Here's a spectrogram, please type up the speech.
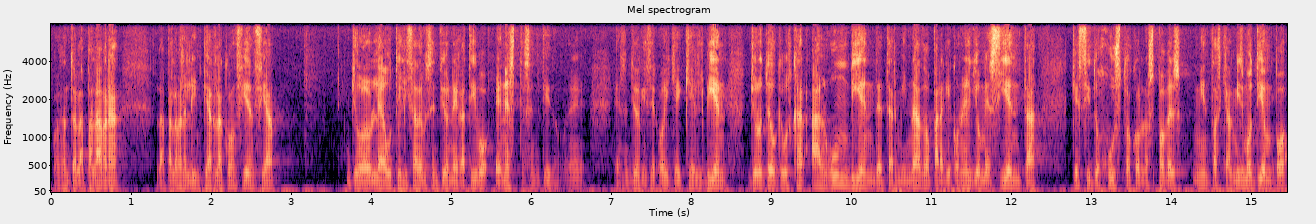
Por lo tanto, la palabra, la palabra limpiar la conciencia yo le he utilizado en sentido negativo en este sentido. ¿eh? En el sentido de decir, oye, que, el bien, yo lo tengo que buscar algún bien determinado para que con él yo me sienta que he sido justo con los pobres, mientras que al mismo tiempo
